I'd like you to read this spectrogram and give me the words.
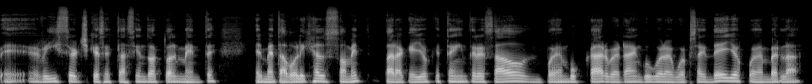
eh, research que se está haciendo actualmente. El Metabolic Health Summit, para aquellos que estén interesados, pueden buscar ¿verdad? en Google el website de ellos, pueden ver la,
